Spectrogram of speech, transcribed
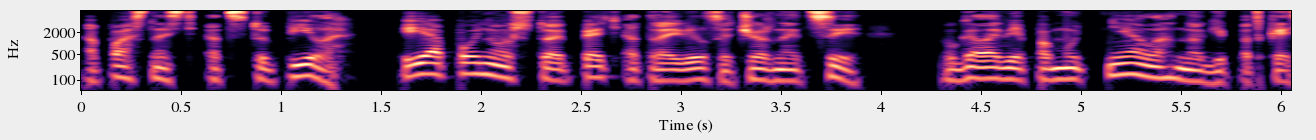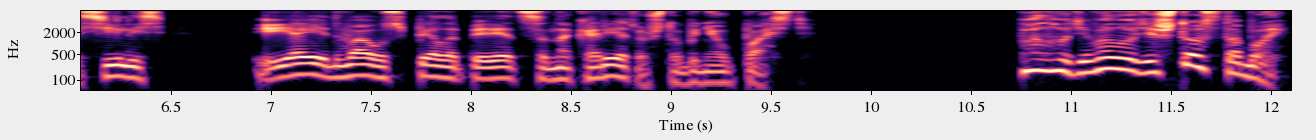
Опасность отступила, и я понял, что опять отравился черной ци. В голове помутнело, ноги подкосились, и я едва успел опереться на карету, чтобы не упасть. «Володя, Володя, что с тобой?»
